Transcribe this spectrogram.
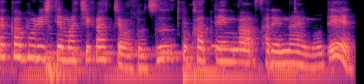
たかぶりして間違っちゃうとずっと加点がされないので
